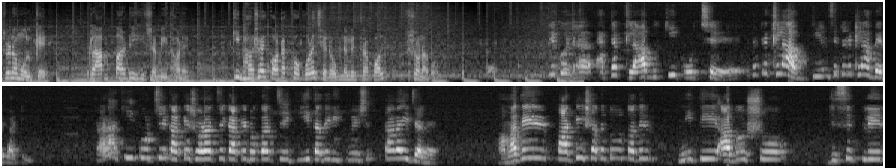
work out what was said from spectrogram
তৃণমূলকে ক্লাব পার্টি হিসেবেই ধরেন। কি ভাষায় কটাক্ষ করেছেন অগ্নিমিত্রা পল? শোনাবো। দেখুন একটা ক্লাব কি করছে? এটা একটা ক্লাব টিএমসি এটা একটা ক্লাবের পার্টি। তারা কি করছে, কাকে সরাচ্ছে, কাকে ঢোকাচ্ছে, কি তাদের ইকুয়েশন তারাই জানে। আমাদের পার্টির সাথে তো তাদের নীতি, আদর্শ ডিসিপ্লিন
